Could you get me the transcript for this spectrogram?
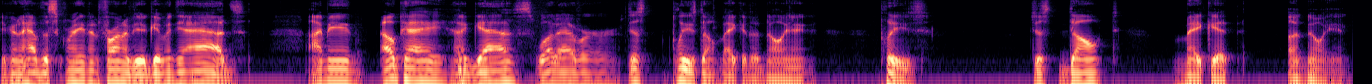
You're going to have the screen in front of you giving you ads. I mean, okay, I guess, whatever. Just please don't make it annoying. Please. Just don't make it annoying.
